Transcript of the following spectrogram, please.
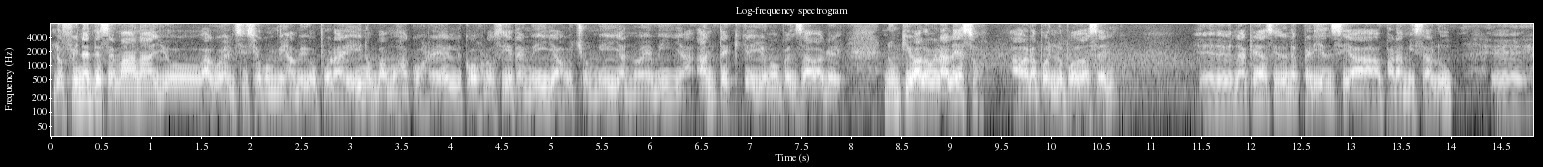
los fines de semana yo hago ejercicio con mis amigos por ahí, nos vamos a correr, corro 7 millas, 8 millas, 9 millas. Antes que yo no pensaba que nunca iba a lograr eso, ahora pues lo puedo hacer. Eh, de verdad que ha sido una experiencia para mi salud eh,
